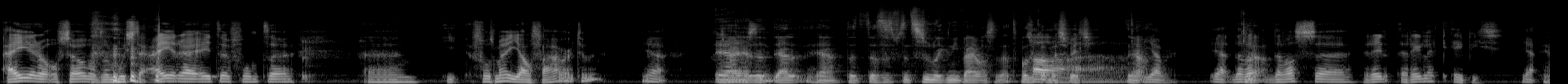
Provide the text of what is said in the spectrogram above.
eieren of zo. Want we moesten eieren eten, vond... eh, ehm, volgens mij Jan Faber toen. Ja. Ja, ja, was dat, ja, ja dat, dat is het seizoen dat ik niet bij was. Dat was ik al bij Switch. Ah, Ja. Jammer. Ja, dat, Ja. wa- dat was eh, re- redelijk episch. Ja. Ik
